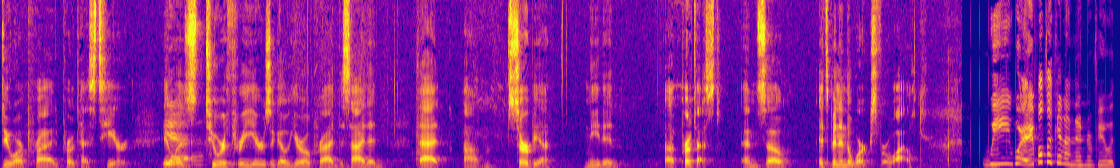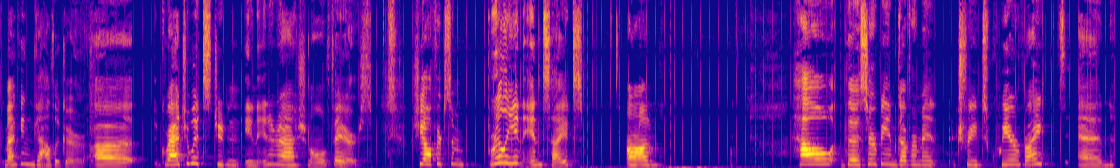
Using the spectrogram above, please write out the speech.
do our pride protests here. It yeah. was two or three years ago, Europride decided that um, Serbia needed a protest. And so it's been in the works for a while. We were able to get an interview with Megan Gallagher, a graduate student in international affairs. She offered some brilliant insights on how the Serbian government treats queer rights and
